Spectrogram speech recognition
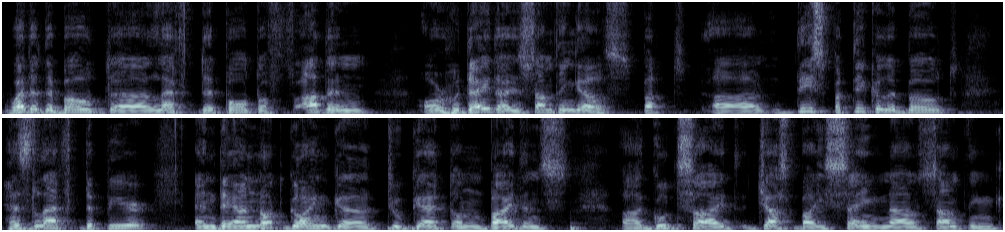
Whether the boat uh, left the port of Aden or Hodeidah is something else. But uh, this particular boat has left the pier, and they are not going uh, to get on Biden's uh, good side just by saying now something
